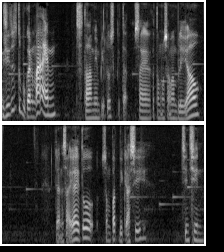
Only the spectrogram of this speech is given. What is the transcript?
di situ tuh bukan main. Setelah mimpi itu kita saya ketemu sama beliau, dan saya itu sempat dikasih cincin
